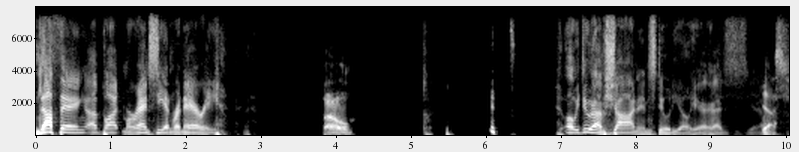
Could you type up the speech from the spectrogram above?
Nothing uh, but Morency and Ranieri. Boom. Well, we do have Sean in studio here, as you know, Yes,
